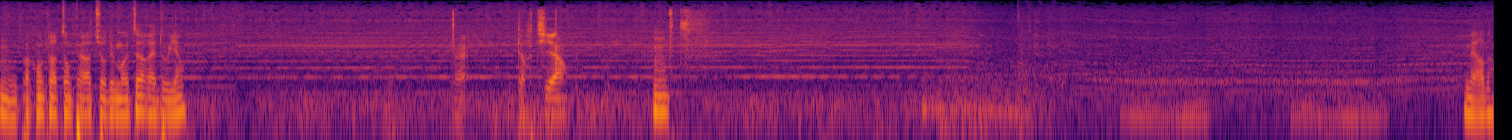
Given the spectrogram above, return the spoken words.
Hmm, par contre, la température du moteur est douillant. Ouais, dirty hein. Hmm. Merde.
